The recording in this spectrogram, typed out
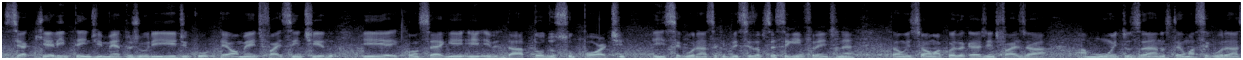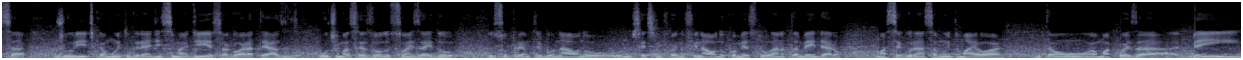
se aquele entendimento jurídico realmente faz sentido e consegue e, e dar todo o suporte e segurança que precisa para você seguir em frente, né? Então isso é uma coisa que a gente faz já há muitos anos, tem uma segurança jurídica muito grande em cima disso. Agora até as últimas resoluções aí do, do Supremo Tribunal, no, não sei se foi no final no começo do ano, também deram uma segurança muito maior. Então é uma coisa bem,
